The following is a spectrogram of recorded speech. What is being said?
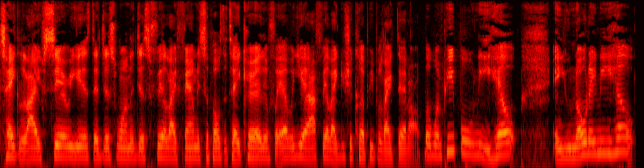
take life serious that just want to just feel like family's supposed to take care of them forever yeah i feel like you should cut people like that off. But when people need help and you know they need help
